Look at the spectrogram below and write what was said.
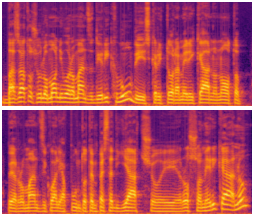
basato sull'omonimo romanzo di Rick Moody, scrittore americano noto per romanzi quali appunto Tempesta di ghiaccio e Rosso americano.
